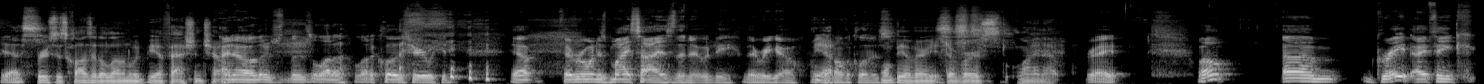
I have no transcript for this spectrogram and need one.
yes. Bruce's closet alone would be a fashion show. I know there's there's a lot of a lot of clothes here. We could, yep. If everyone is my size, then it would be. There we go. We Yeah. got all the clothes. Won't be a very diverse lineup. Right. Well, um, great. I think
